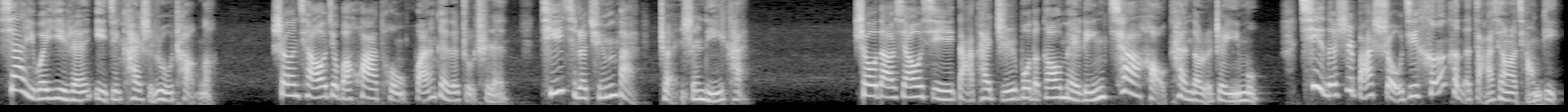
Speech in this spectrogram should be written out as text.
下一位艺人已经开始入场了，盛乔就把话筒还给了主持人，提起了裙摆，转身离开。收到消息，打开直播的高美玲恰好看到了这一幕，气的是把手机狠狠的砸向了墙壁。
